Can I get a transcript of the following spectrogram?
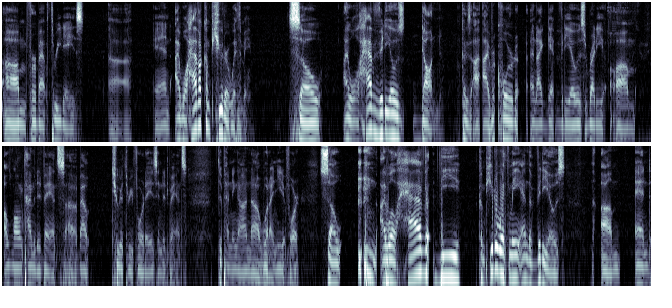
um, for about three days, uh, and I will have a computer with me, so I will have videos done because I, I record and I get videos ready um, a long time in advance, uh, about two or three, four days in advance, depending on uh, what I need it for. So I will have the computer with me and the videos, um, and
